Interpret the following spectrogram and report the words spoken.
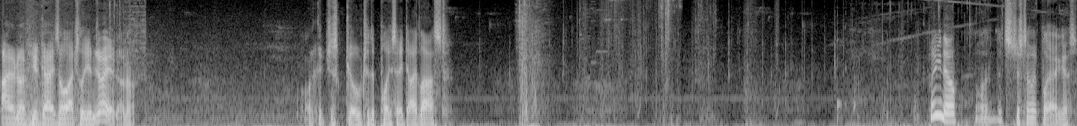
I don't know if you guys will actually enjoy it or not. Or I could just go to the place I died last. You know, well, that's just how I play, I guess.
